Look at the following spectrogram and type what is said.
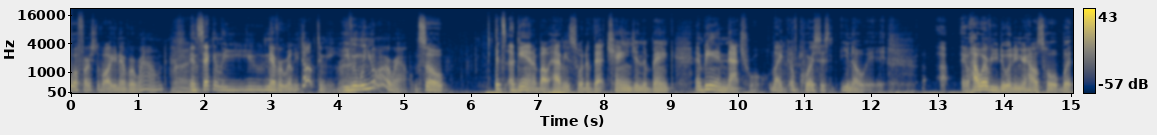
Well, first of all, you're never around. Right. And secondly, you never really talk to me, even when you are around. So it's again about having sort of that change in the bank and being natural. Like, of course, it's, you know, uh, however you do it in your household, but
